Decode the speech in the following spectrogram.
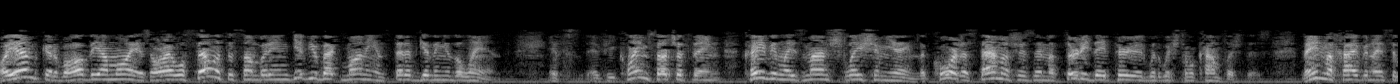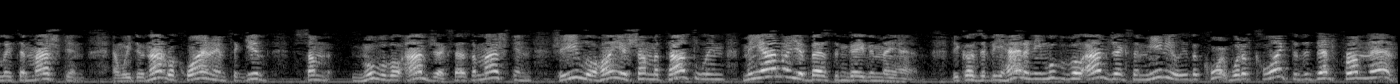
Or I will sell it to somebody and give you back money instead of giving you the land. If, if he claims such a thing, the court establishes him a 30-day period with which to accomplish this. And we do not require him to give some movable objects as the mashkin. Because if he had any movable objects, immediately the court would have collected the debt from them.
